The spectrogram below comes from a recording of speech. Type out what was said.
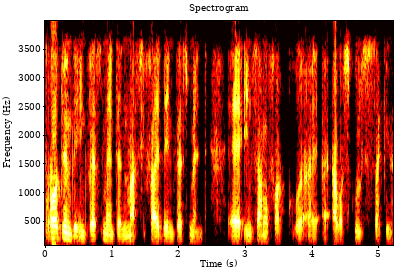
broaden the investment and massify the investment uh, in some of our, uh, our schools, Sakina.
